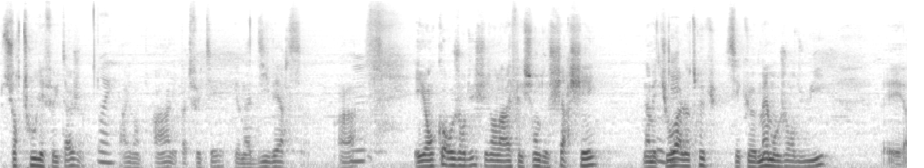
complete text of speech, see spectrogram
surtout les feuilletages, par exemple, hein, les pâtes feuilletées, il y en a diverses. voilà. Mm. Et encore aujourd'hui, je suis dans la réflexion de chercher. Non, mais tu vois, le truc, c'est que même aujourd'hui, et, euh,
